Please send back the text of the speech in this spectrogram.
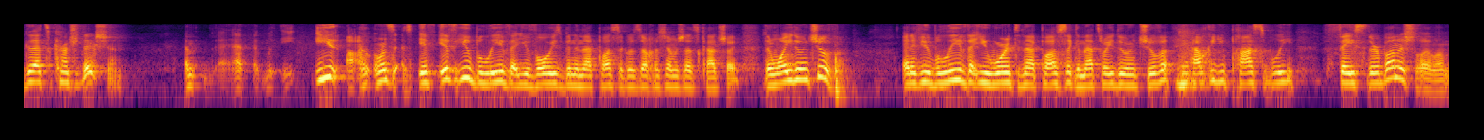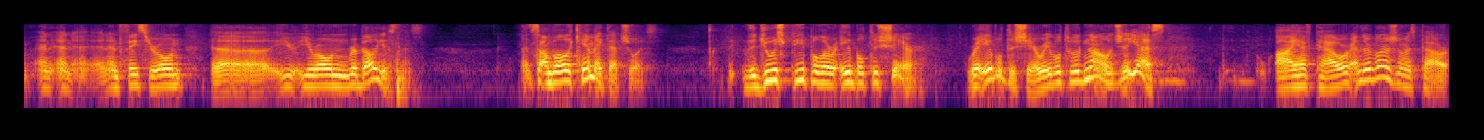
that's a contradiction. Uh, uh if, if you believe that you've always been in that pasuk with then why are you doing tshuva? And if you believe that you weren't in that pasuk and that's why you're doing tshuva, how could you possibly face the Rabbanu Shalom and, and, and, face your own, uh, your, your, own rebelliousness. So Amalek can't make that choice. The Jewish people are able to share. We're able to share. We're able to acknowledge that, yes, I have power and the Rabbanu has power.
